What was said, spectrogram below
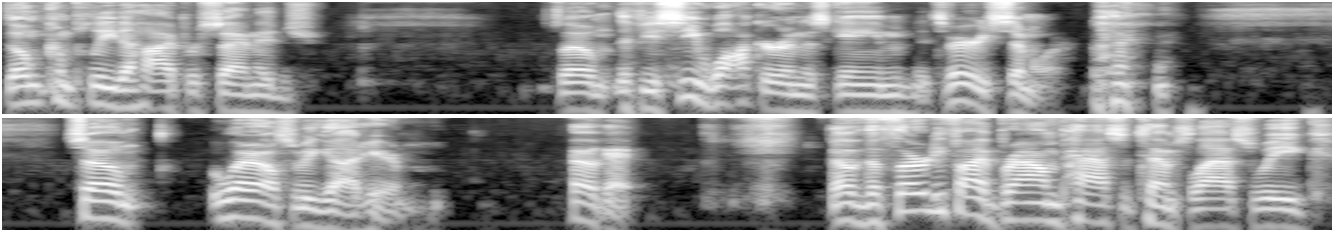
don't complete a high percentage. So if you see Walker in this game, it's very similar. so what else we got here? Okay. Of the 35 Brown pass attempts last week,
